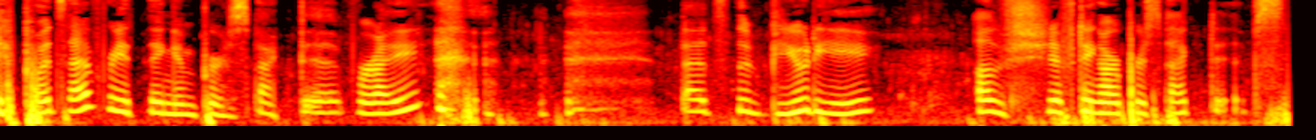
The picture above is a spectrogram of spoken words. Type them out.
it puts everything in perspective, right? That's the beauty of shifting our perspectives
